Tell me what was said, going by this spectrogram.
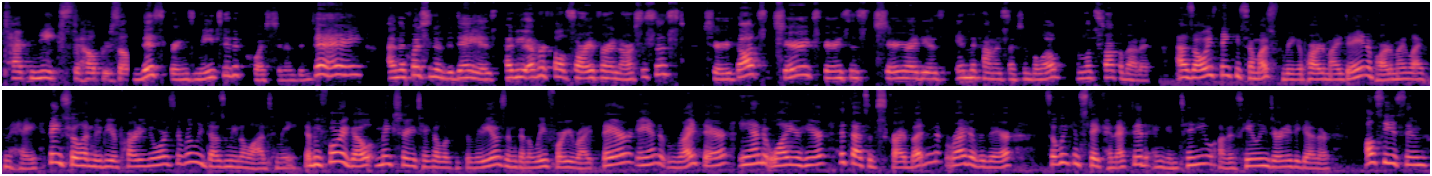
techniques to help yourself. This brings me to the question of the day. And the question of the day is, have you ever felt sorry for a narcissist? Share your thoughts, share your experiences, share your ideas in the comment section below, and let's talk about it. As always, thank you so much for being a part of my day and a part of my life. And hey, thanks for letting me be a part of yours. It really does mean a lot to me. And before I go, make sure you take a look at the videos I'm going to leave for you right there and right there. And while you're here, hit that subscribe button right over there so we can stay connected and continue on this healing journey together. I'll see you soon.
